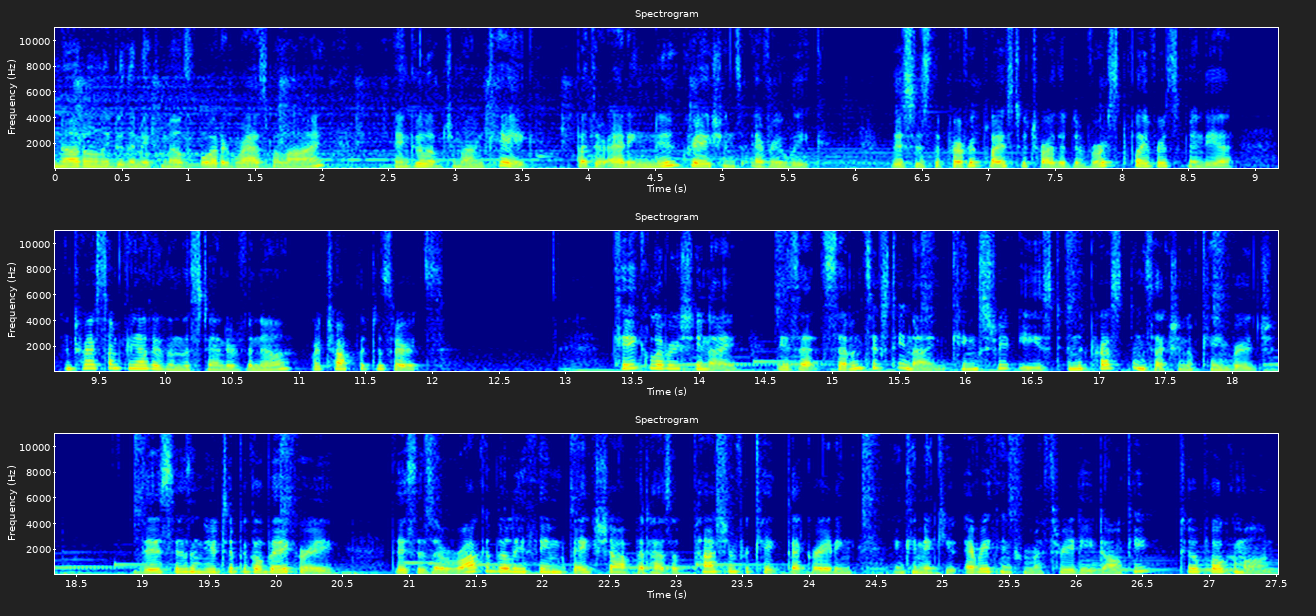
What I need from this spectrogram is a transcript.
Not only do they make mouthwatering rasmalai and gulab jamun cake, but they're adding new creations every week. This is the perfect place to try the diverse flavors of India and try something other than the standard vanilla or chocolate desserts. Cake Lovers Unite is at 769 King Street East in the Preston section of Cambridge. This isn't your typical bakery. This is a rockabilly themed bake shop that has a passion for cake decorating and can make you everything from a 3D donkey to a Pokemon,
